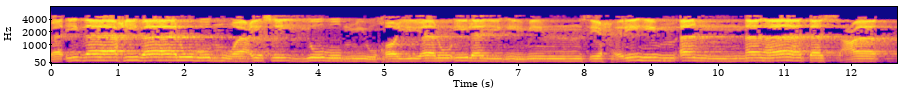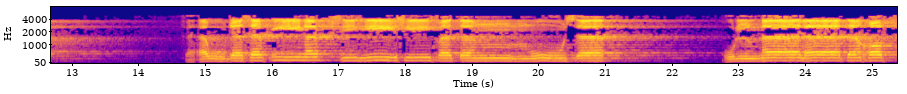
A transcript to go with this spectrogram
فإذا حبالهم وعصيهم يخيل إليه من سحرهم أنها تسعى. فأوجس في نفسه خيفة موسى. قلنا لا تخف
